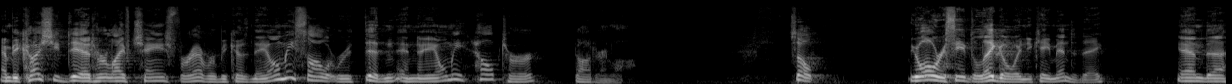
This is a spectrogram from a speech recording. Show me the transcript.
And because she did, her life changed forever because Naomi saw what Ruth didn't, and Naomi helped her daughter in law. So, you all received a Lego when you came in today. And uh,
